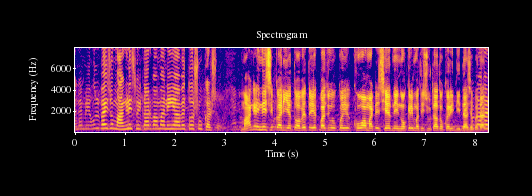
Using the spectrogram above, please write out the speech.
અને મેહુલભાઈ જો માંગણી સ્વીકારવામાં નહીં આવે તો શું કરશો? માંગણી નહીં સ્વીકારીએ તો હવે તો એક બાજુ કોઈ ખોવા માટે છે જ નહીં. નોકરીમાંથી છૂટા તો કરી દીધા છે બધા.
